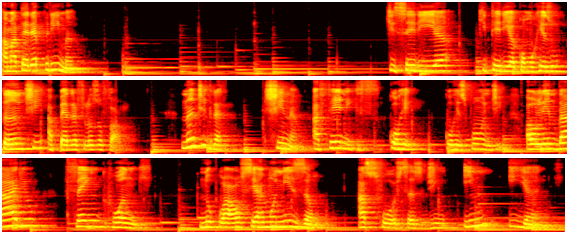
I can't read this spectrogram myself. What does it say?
a matéria-prima que seria que teria como resultante a pedra filosofal. Na antiga China, a fênix corre corresponde ao lendário Feng Huang, no qual se harmonizam as forças de Yin e Yang,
